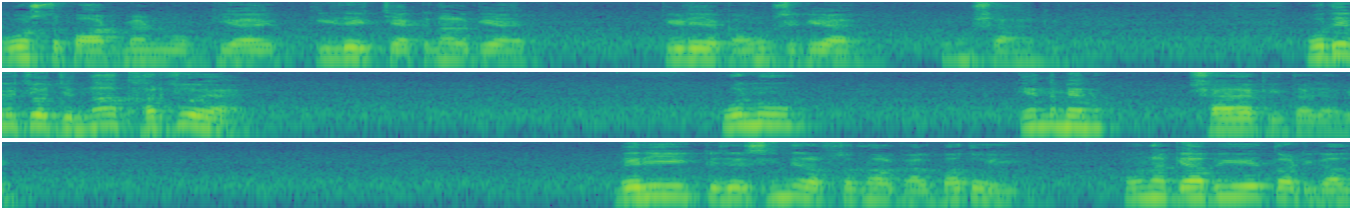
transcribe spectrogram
ਉਸ ਡਿਪਾਰਟਮੈਂਟ ਨੂੰ ਗਿਆ ਹੈ, ਕਿਹੜੇ ਚੈੱਕ ਨਾਲ ਗਿਆ ਹੈ, ਕਿਹੜੇ ਅਕਾਊਂਟ 'ਚ ਗਿਆ ਹੈ, ਉਹਨੂੰ ਸ਼ਾਇਆ ਕੀਤਾ ਜਾਵੇ। ਉਹਦੇ ਵਿੱਚੋਂ ਜਿੰਨਾ ਖਰਚ ਹੋਇਆ ਹੈ ਉਹਨੂੰ ਇਨ ਮਿਨ ਛਾਇਆ ਕੀਤਾ ਜਾਵੇ। ਮੇਰੀ ਕਿਸੇ ਸੀਨੀਅਰ ਅਫਸਰ ਨਾਲ ਗੱਲਬਾਤ ਹੋਈ ਤਾਂ ਉਹਨਾਂ ਕਿਹਾ ਵੀ ਇਹ ਤੁਹਾਡੀ ਗੱਲ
